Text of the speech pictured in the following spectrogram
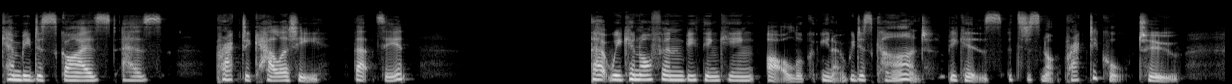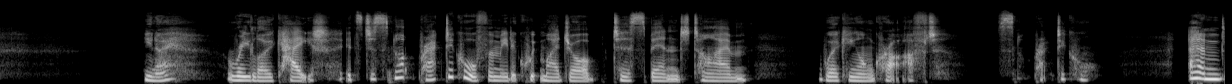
can be disguised as practicality. That's it. That we can often be thinking, oh, look, you know, we just can't because it's just not practical to, you know, relocate. It's just not practical for me to quit my job to spend time working on craft. It's not practical. And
